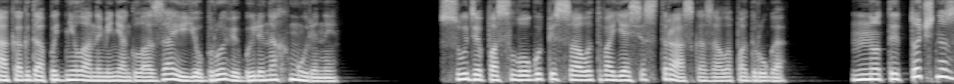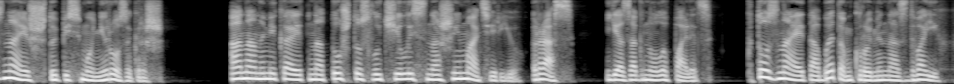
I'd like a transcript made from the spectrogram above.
А когда подняла на меня глаза, ее брови были нахмурены. «Судя по слогу, писала твоя сестра», — сказала подруга. «Но ты точно знаешь, что письмо не розыгрыш?» Она намекает на то, что случилось с нашей матерью. Раз. Я загнула палец. Кто знает об этом, кроме нас двоих?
